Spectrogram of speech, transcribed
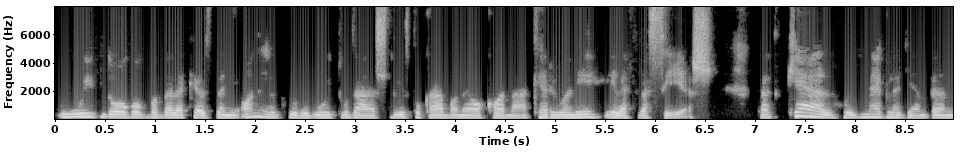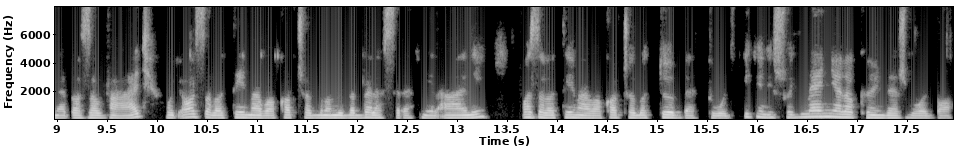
új dolgokba belekezdeni, anélkül, hogy új tudás birtokába ne akarnál kerülni, életveszélyes. Tehát kell, hogy meglegyen benned az a vágy, hogy azzal a témával kapcsolatban, amiben bele szeretnél állni, azzal a témával kapcsolatban többet tudj. Igenis, hogy menj el a könyvesboltba,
